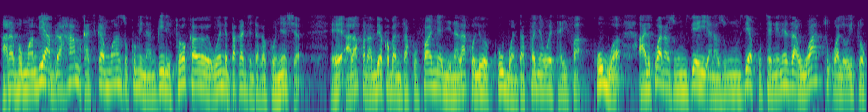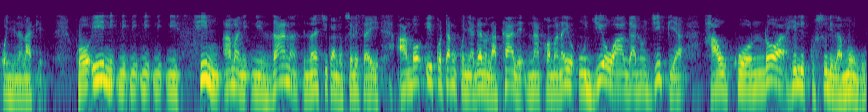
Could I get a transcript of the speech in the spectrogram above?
Anavyomwambia abrahamu katika mwanzo kumi na mbili toka wewe uende mpaka nchi nitakakuonyesha e, alafu anaambia kwamba nitakufanya jina lako liwe kubwa nitakufanya uwe taifa kubwa. Alikuwa anazungumzia hii anazungumzia kutengeneza watu walioitwa kwa jina lake. Kwao hii ni, ni, ni, ni, ni, ni simu ama ni, ni dhana kuseli sahii ambao iko tangu kwenye agano la kale na kwa maana hiyo ujio wa agano jipya haukuondoa hili kusudi la mungu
